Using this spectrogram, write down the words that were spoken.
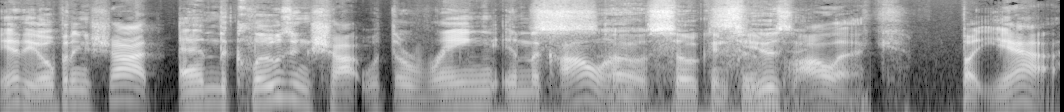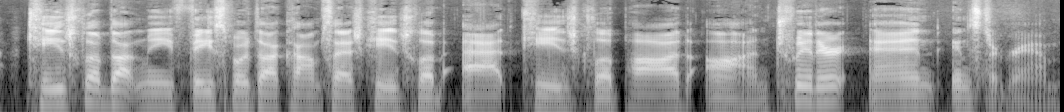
Yeah, the opening shot and the closing shot with the ring in the column. So, so confusing. Symbolic. But yeah, cageclub.me, facebook.com slash cageclub, at cageclubpod on Twitter and Instagram.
